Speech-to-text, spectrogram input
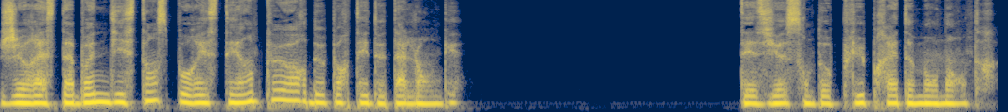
Je reste à bonne distance pour rester un peu hors de portée de ta langue. Tes yeux sont au plus près de mon antre.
